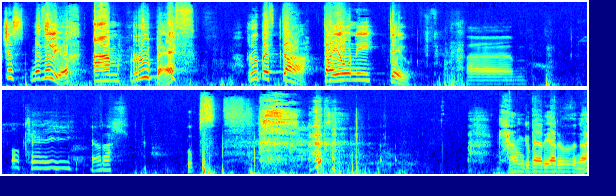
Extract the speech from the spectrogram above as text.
just meddyliwch am rhywbeth, rhywbeth da, daioni Dyw. Um, OK, arall. Oops. camgymeriad oedd yna.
